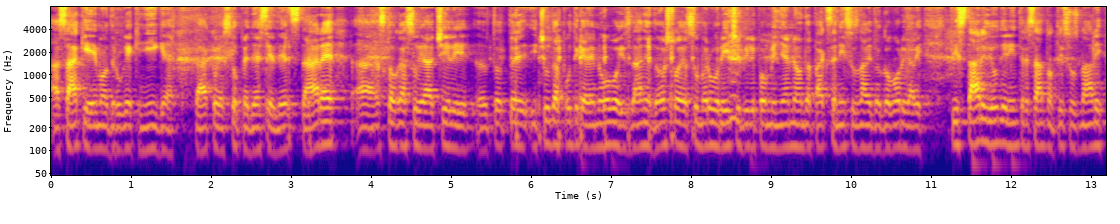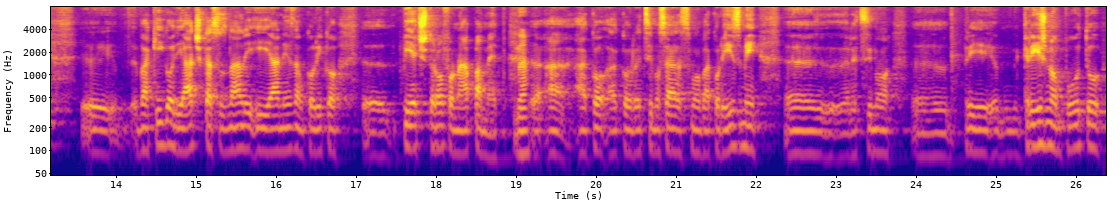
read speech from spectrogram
a Saki je imao druge knjige, tako je 150 let stare, a stoga su jačili, e, to, to je i čuda puti kad je novo izdanje došlo, jer su mrvu riči bili pominjene, onda pak se nisu znali dogovoriti, ali ti stari ljudi, interesantno, ti su znali, e, Vakigo Jačka su znali i ja ne znam koliko e, pjeć trofo na pamet. A, ako, ako recimo sada smo v akorizmi, recimo pri križnom putu,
